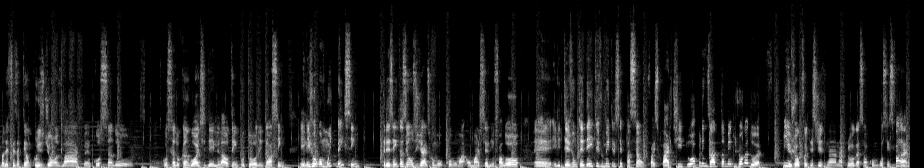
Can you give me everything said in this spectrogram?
Uma defesa que tem um Chris Jones lá é, coçando, coçando o cangote dele lá o tempo todo. Então, assim, ele jogou muito bem sim. 311 yards, como, como o Marcelinho falou. É, ele teve um TD e teve uma interceptação. Faz parte do aprendizado também do jogador. E o jogo foi decidido na, na prorrogação, como vocês falaram.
